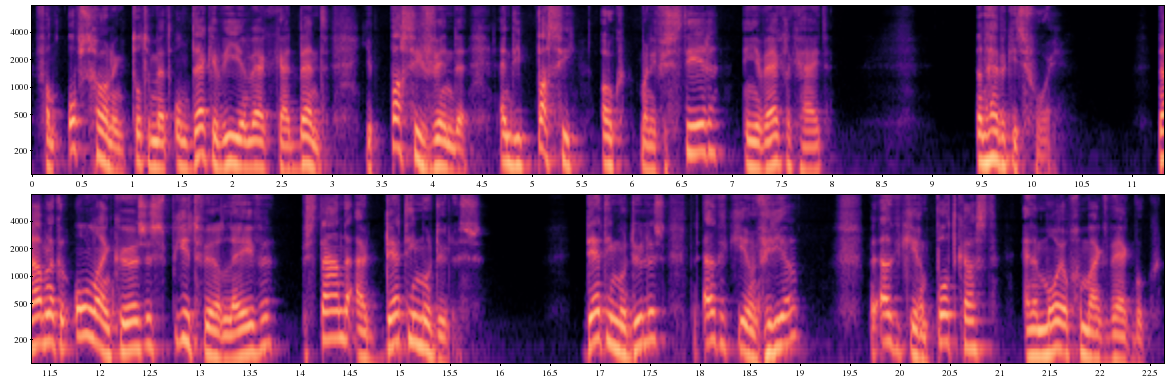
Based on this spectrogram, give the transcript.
van opschoning tot en met ontdekken wie je in werkelijkheid bent, je passie vinden en die passie ook manifesteren in je werkelijkheid, dan heb ik iets voor je. Namelijk een online cursus Spiritueel Leven, bestaande uit 13 modules. 13 modules met elke keer een video, met elke keer een podcast en een mooi opgemaakt werkboek.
